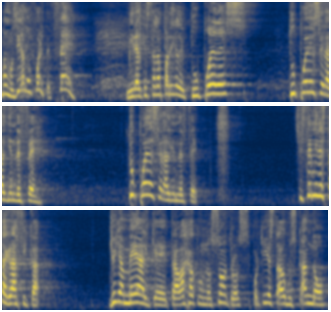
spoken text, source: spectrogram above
Vamos, dígalo fuerte. Fe. Mira al que está a la pared de tú puedes. Tú puedes ser alguien de fe. Tú puedes ser alguien de fe. Si usted mira esta gráfica, yo llamé al que trabaja con nosotros porque yo estaba buscando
